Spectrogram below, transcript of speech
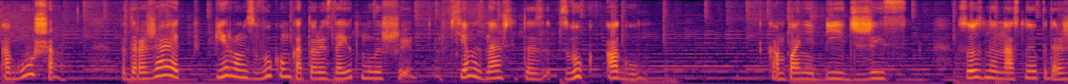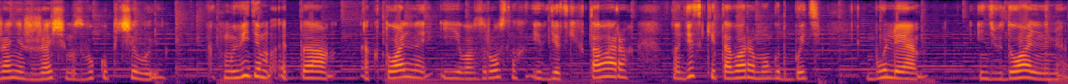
Агуша подражает первым звукам, которые издают малыши. Все мы знаем, что это звук Агу. Компания Gees создана на основе подражания жужжащему звуку пчелы. Как мы видим, это актуально и во взрослых, и в детских товарах, но детские товары могут быть более индивидуальными,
